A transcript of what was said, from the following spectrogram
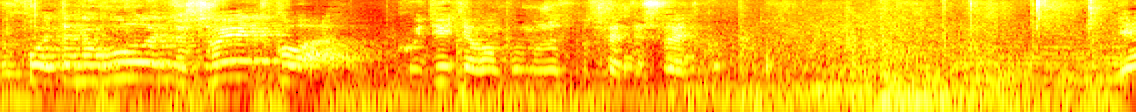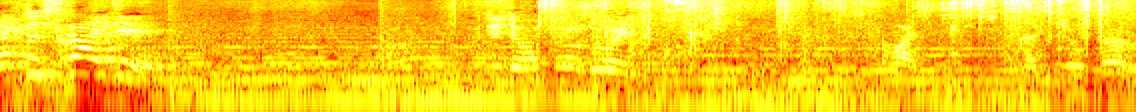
Виходьте на вулицю, швидко. Ходіть, я вам поможу спустити, швидко. Є хтось в хаті? Ходіть, я вам поможу вийти. Я оберу.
